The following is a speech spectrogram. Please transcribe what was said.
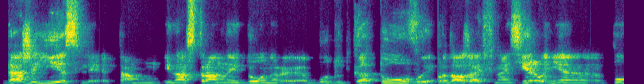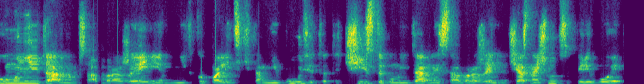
даже если там иностранные доноры будут готовы продолжать финансирование по гуманитарным соображениям, никакой политики там не будет, это чисто гуманитарные соображения. Сейчас начнутся перебои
